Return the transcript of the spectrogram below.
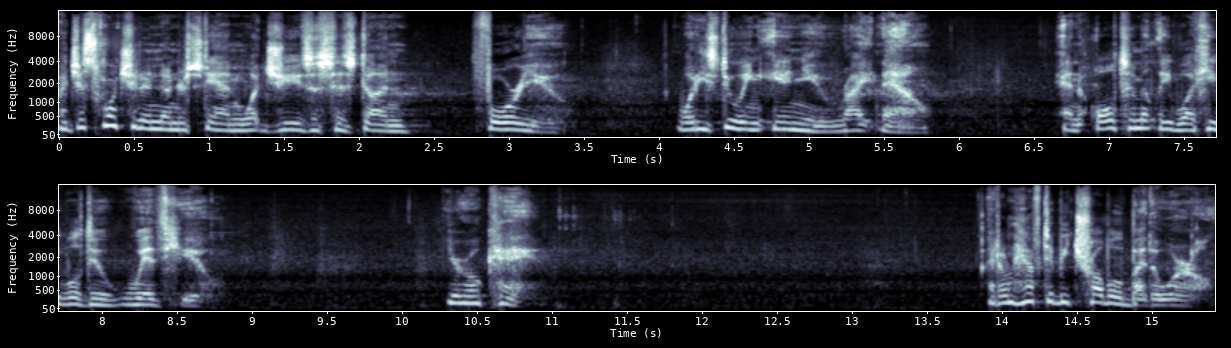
I just want you to understand what Jesus has done for you, what he's doing in you right now, and ultimately what he will do with you. You're okay. I don't have to be troubled by the world.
